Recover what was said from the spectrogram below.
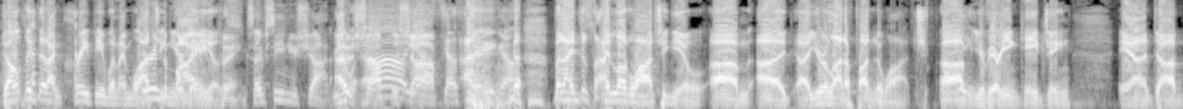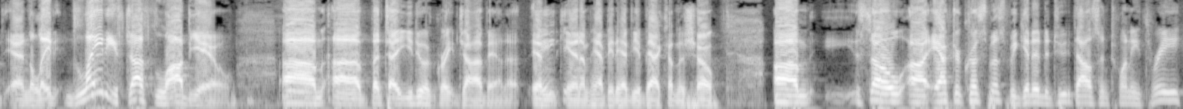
Don't think that I'm creepy when I'm watching You're watching into your buying videos. things. I've seen you shop. You I- just shop oh, the shop. Yes, yes, there you go. but I just I love watching you. Um, uh, uh, you're a lot of fun to watch. Um, you're very engaging, and uh, and the lady, ladies just love you. Um, uh, but uh, you do a great job at it, and and I'm happy to have you back on the show. Um, so uh, after Christmas, we get into 2023.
